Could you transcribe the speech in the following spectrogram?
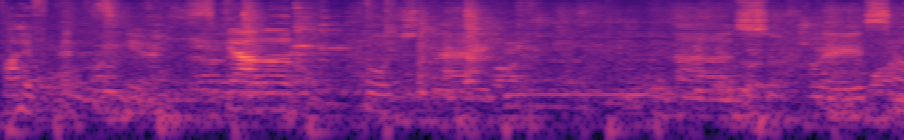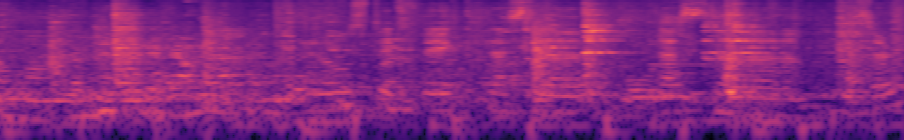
5 minutes here. Scallop, poached egg, uh, souffle, salmon, roasted fig. That's the that's the dessert.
